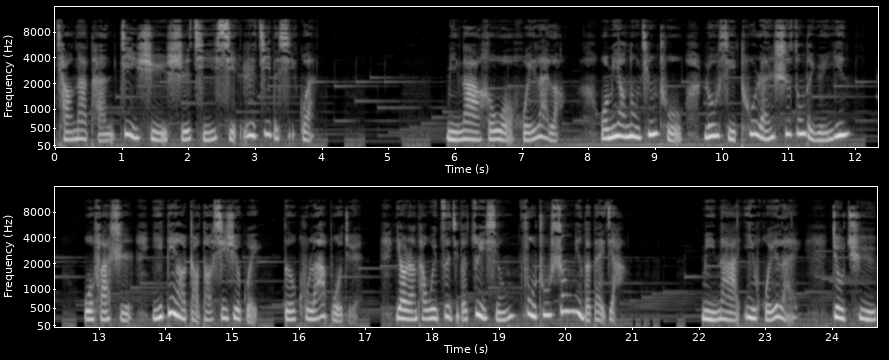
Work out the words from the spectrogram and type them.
乔纳坦继续拾起写日记的习惯。米娜和我回来了，我们要弄清楚露西突然失踪的原因。我发誓一定要找到吸血鬼德库拉伯爵。要让他为自己的罪行付出生命的代价。米娜一回来，就去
